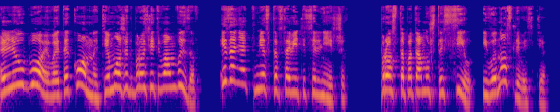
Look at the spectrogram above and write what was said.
любой в этой комнате может бросить вам вызов и занять место в Совете Сильнейших, просто потому что сил и выносливости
